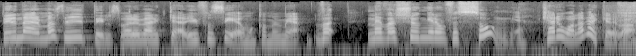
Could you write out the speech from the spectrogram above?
Det är det närmaste hittills vad det verkar. Vi får se om hon kommer med. Va? Men vad sjunger hon för sång? Carola verkar det vara.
